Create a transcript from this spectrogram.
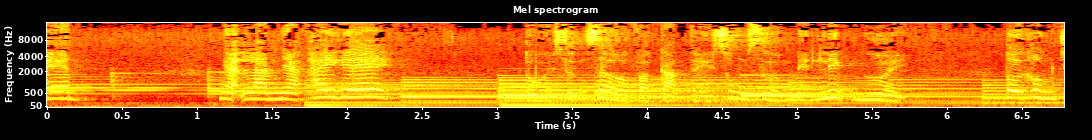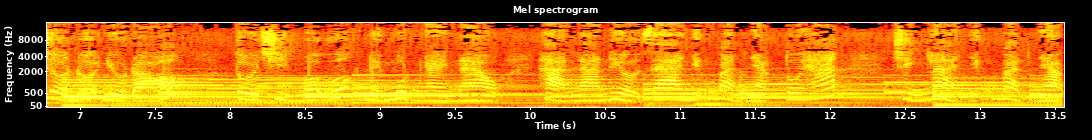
khen. Ngạn làm nhạc hay ghê. Tôi sững sờ và cảm thấy sung sướng đến lịm người. Tôi không chờ đợi điều đó. Tôi chỉ mơ ước đến một ngày nào Hà Lan hiểu ra những bản nhạc tôi hát Chính là những bản nhạc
